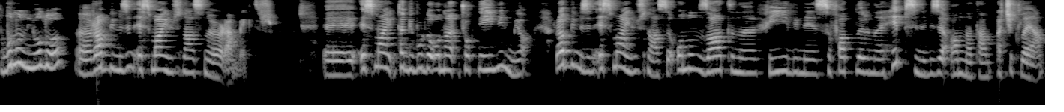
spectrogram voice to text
Bunun yolu Rabbimizin Esma-i Hüsna'sını öğrenmektir. Esma tabi burada ona çok değinilmiyor. Rabbimizin Esma-i Hüsna'sı onun zatını, fiilini, sıfatlarını hepsini bize anlatan, açıklayan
